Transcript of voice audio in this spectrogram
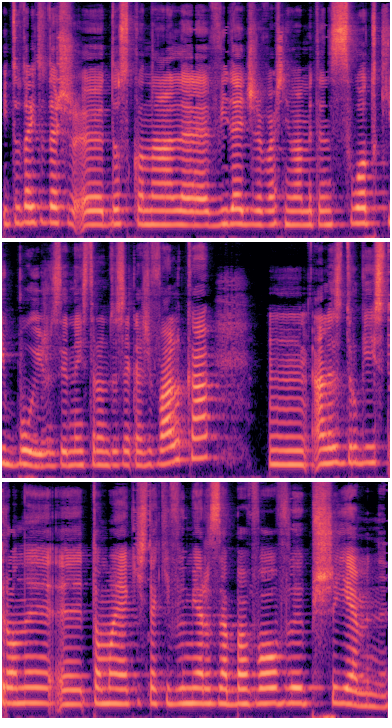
I tutaj to też e, doskonale widać, że właśnie mamy ten słodki bój, że z jednej strony to jest jakaś walka, Mm, ale z drugiej strony y, to ma jakiś taki wymiar zabawowy, przyjemny.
